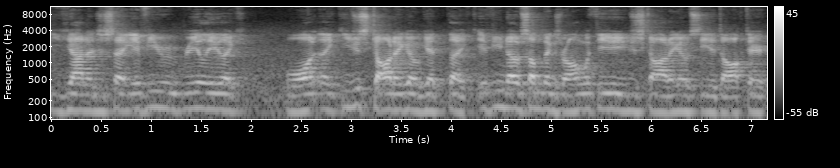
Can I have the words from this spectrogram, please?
you gotta just like if you really like want like you just gotta go get like if you know something's wrong with you, you just gotta go see a doctor.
